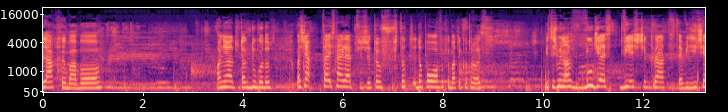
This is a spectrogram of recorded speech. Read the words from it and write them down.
Lak chyba, bo... O nie, tu tak długo do... Właśnie to jest najlepsze, że to, w, to do połowy chyba tylko trochę jest... Jesteśmy na 20, 200 kratce, widzicie?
